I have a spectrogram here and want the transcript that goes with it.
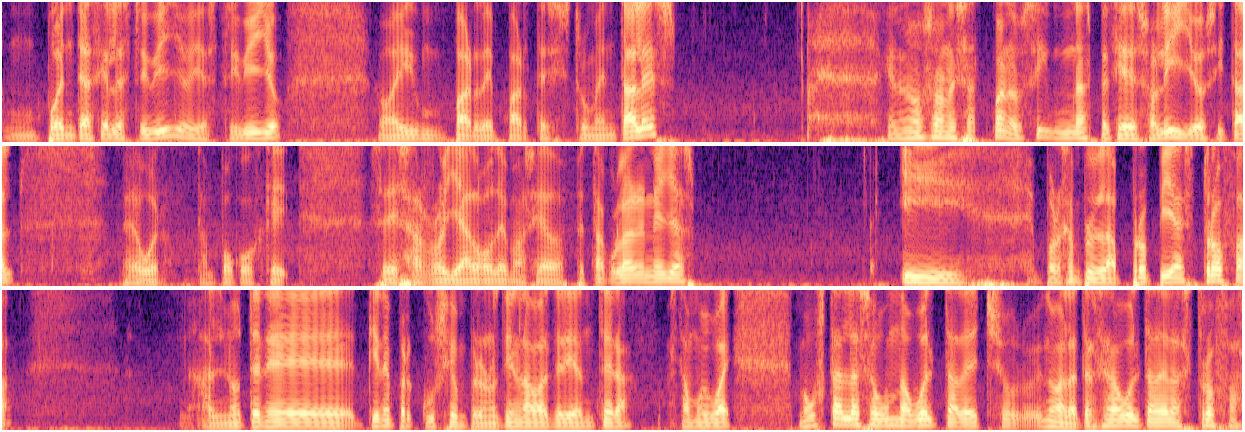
un puente hacia el estribillo y estribillo. Hay un par de partes instrumentales que no son exactas, bueno, sí, una especie de solillos y tal, pero bueno, tampoco es que se desarrolle algo demasiado espectacular en ellas. Y, por ejemplo, la propia estrofa al no tener, tiene percusión, pero no tiene la batería entera, está muy guay. Me gusta en la segunda vuelta, de hecho, no, en la tercera vuelta de la estrofa,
